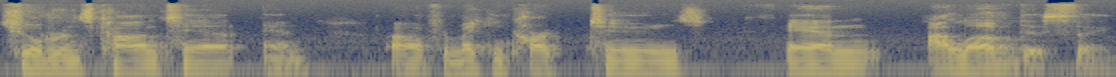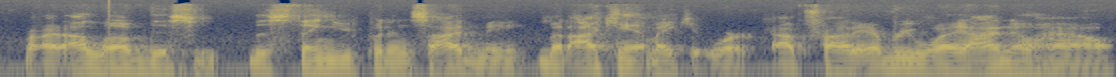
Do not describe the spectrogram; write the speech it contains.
children's content and uh, for making cartoons. And I love this thing, right? I love this this thing you've put inside me, but I can't make it work. I've tried every way I know how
